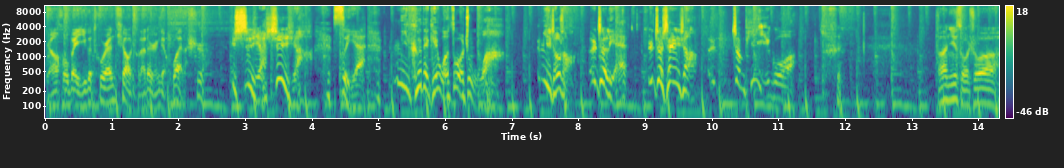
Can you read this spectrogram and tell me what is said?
然后被一个突然跳出来的人给坏了事。是呀是呀，四爷，你可得给我做主啊！你瞅瞅，这脸，这身上，这屁股。哼，按你所说，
